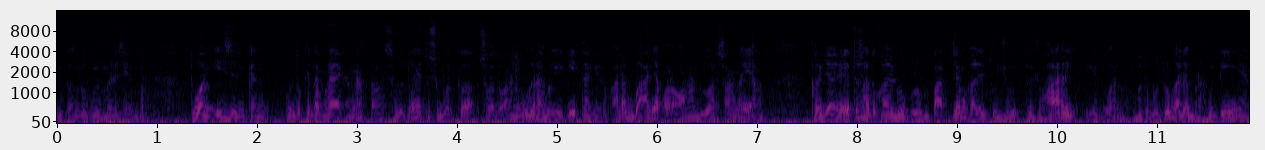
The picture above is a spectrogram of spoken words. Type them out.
gitu kan 25 Desember. Tuhan izinkan untuk kita merayakan Natal sebetulnya itu sebuah suatu anugerah bagi kita gitu. Karena banyak orang-orang di luar sana yang kerjanya itu satu kali 24 jam kali 7, 7 hari gitu kan. Betul-betul nggak ada berhentinya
